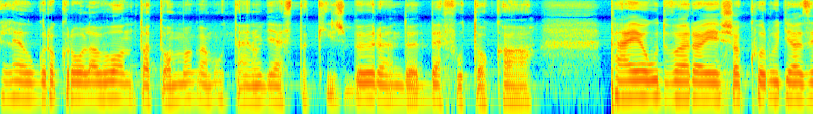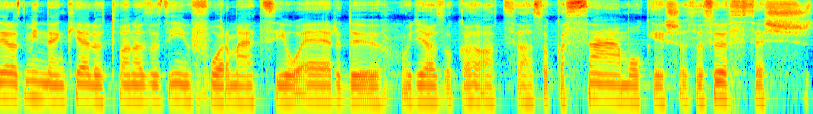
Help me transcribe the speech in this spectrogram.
Én leugrok róla, vontatom magam után ugye ezt a kis bőröndöt, befutok a pályaudvarra, és akkor ugye azért az mindenki előtt van az az információ erdő, ugye azok a, azok a számok, és az az összes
